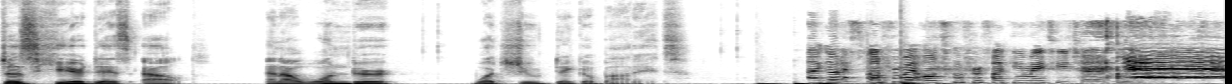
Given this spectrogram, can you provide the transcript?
Just hear this out, and I wonder what you think about it. I got a spot from my old school for fucking my teacher. Yay!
